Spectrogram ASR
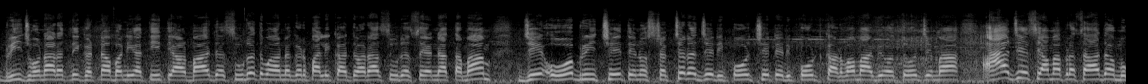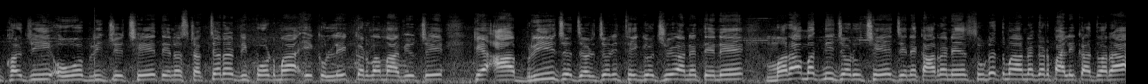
બ્રિજ હોનારતની ઘટના બની હતી, ત્યારબાદ સુરત મહાનગરપાલિકા દ્વારા સુરત શહેરના તમામ જે ઓવરબ્રિજ છે, તેનો સ્ટ્રક્ચર જે રિપોર્ટ છે, તે રિપોર્ટ કાઢવામાં આવ્યો હતો. જેમાં આ જે શ્યામા પ્રસાદ મુખર્જી ઓવરબ્રિજ જે છે, તેનો સ્ટ્રક્ચર રિપોર્ટમાં એક ઉલ્લેખ કરવામાં આવ્યો છે કે આ બ્રિજ જર્જરિત થઈ ગયો છે અને તેને મરામતની જરૂર છે, જેને કારણે સુરત મહાનગરપાલિકા દ્વારા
